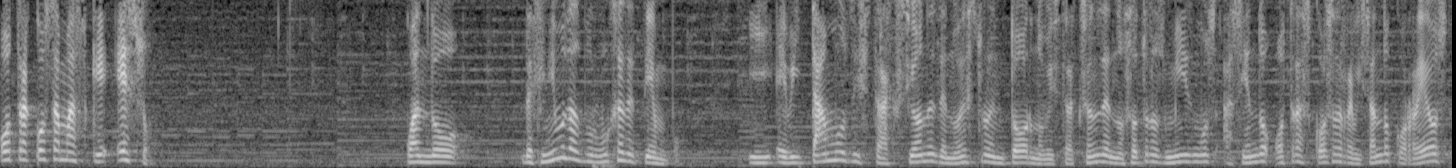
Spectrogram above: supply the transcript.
otra cosa más que eso. Cuando definimos las burbujas de tiempo, y evitamos distracciones de nuestro entorno, distracciones de nosotros mismos haciendo otras cosas, revisando correos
